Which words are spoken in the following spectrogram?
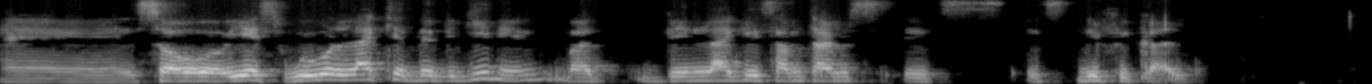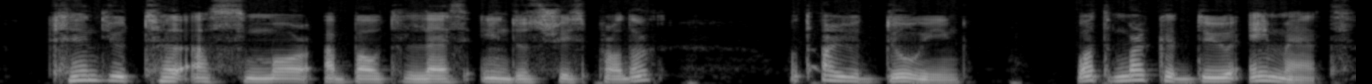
Uh, so yes we were lucky at the beginning but being lucky sometimes it's it's difficult can you tell us more about Less Industries product? What are you doing? What market do you aim at?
